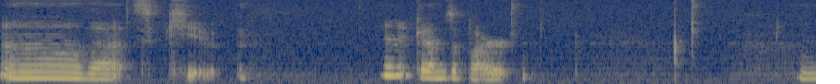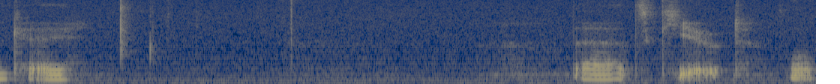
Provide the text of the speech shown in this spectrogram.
Oh, that's cute. And it comes apart. Okay. That's cute. Little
